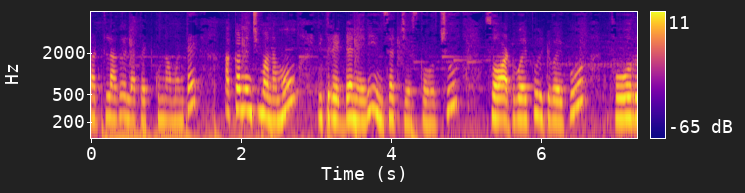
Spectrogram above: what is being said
కట్ లాగా ఇలా పెట్టుకున్నామంటే అక్కడ నుంచి మనము ఈ థ్రెడ్ అనేది ఇన్సర్ట్ చేసుకోవచ్చు. సో అటువైపు ఇటువైపు ఫోర్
